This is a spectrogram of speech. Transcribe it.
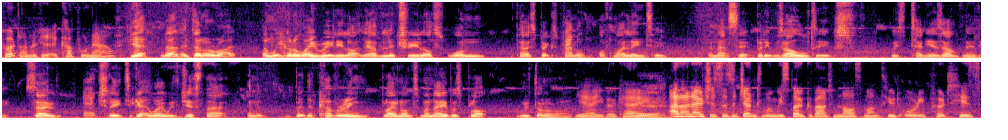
put. I'm looking at a couple now. Yeah, no, they've done all right, and we got away really lightly. I've literally lost one perspex panel off my lean-to, and that's it. But it was old. It was it was 10 years old nearly. So actually, to get away with just that and a bit of covering blown onto my neighbour's plot, we've done all right. Yeah, you're okay. Yeah. And I noticed there's a gentleman we spoke about him last month who'd already put his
